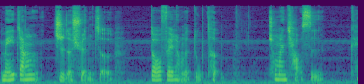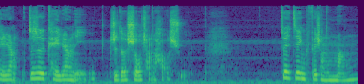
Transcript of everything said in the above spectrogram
每一张纸的选择都非常的独特，充满巧思，可以让这是可以让你值得收藏的好书。最近非常的忙，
